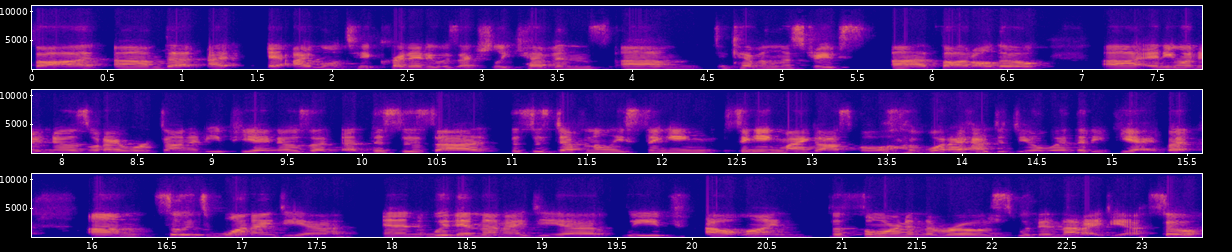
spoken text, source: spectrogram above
thought um, that I I won't take credit. It was actually Kevin's um, Kevin Lestrape's uh, thought. Although uh, anyone who knows what I worked on at EPA knows that uh, this is uh, this is definitely singing singing my gospel of what I had to deal with at EPA. But um, so it's one idea, and within that idea, we've outlined the thorn and the rose within that idea. So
